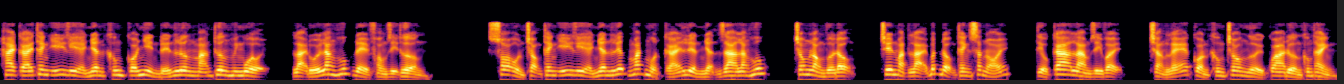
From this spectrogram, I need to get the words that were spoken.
Hai cái thanh ý rìa nhân không có nhìn đến lương mãn thương huynh muội, lại đối lăng húc để phòng dị thường. So ổn trọng thanh ý rìa nhân liếc mắt một cái liền nhận ra lăng húc, trong lòng vừa động, trên mặt lại bất động thanh sắc nói, tiểu ca làm gì vậy, chẳng lẽ còn không cho người qua đường không thành.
